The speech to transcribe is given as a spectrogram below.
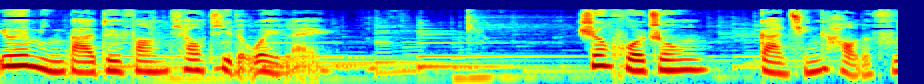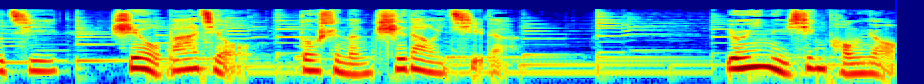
因为明白对方挑剔的味蕾。生活中感情好的夫妻，十有八九都是能吃到一起的。有一女性朋友，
